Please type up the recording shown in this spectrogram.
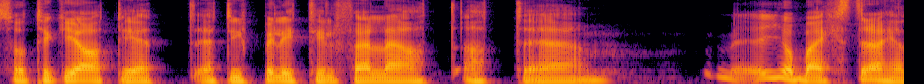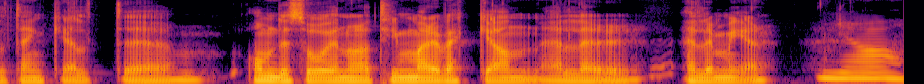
så tycker jag att det är ett, ett ypperligt tillfälle att, att eh, jobba extra helt enkelt. Eh, om det så är några timmar i veckan eller, eller mer. Ja,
